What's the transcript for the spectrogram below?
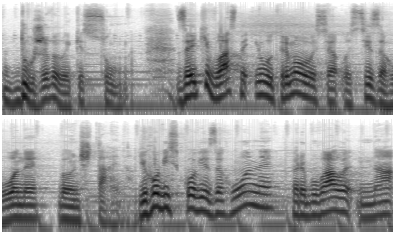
дуже великі суми, за які власне і утримувалися ось ці загони Валенштайна. Його військові загони перебували на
